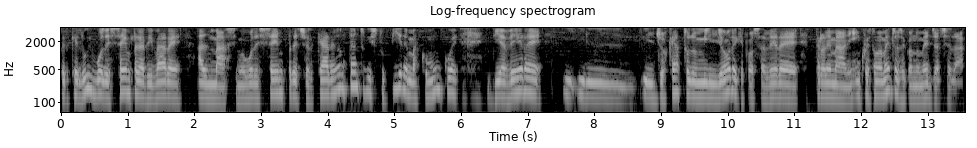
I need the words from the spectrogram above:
perché lui vuole sempre arrivare al massimo, vuole sempre cercare non tanto di stupire, ma comunque di avere il, il, giocattolo migliore che possa avere tra le mani. In questo momento, secondo me, già ce l'ha.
